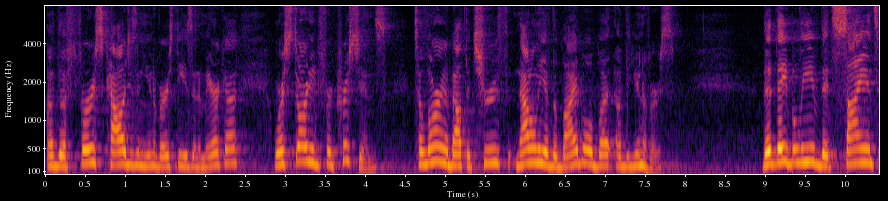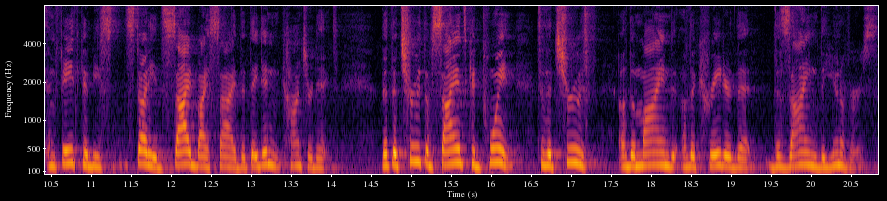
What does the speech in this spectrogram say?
of the first colleges and universities in America were started for Christians to learn about the truth not only of the Bible, but of the universe. That they believed that science and faith could be studied side by side, that they didn't contradict, that the truth of science could point to the truth of the mind of the creator that designed the universe.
